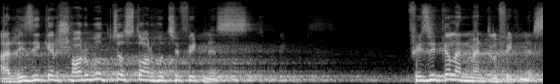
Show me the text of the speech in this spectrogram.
আর রিজিকের সর্বোচ্চ স্তর হচ্ছে fitness physical and mental fitness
